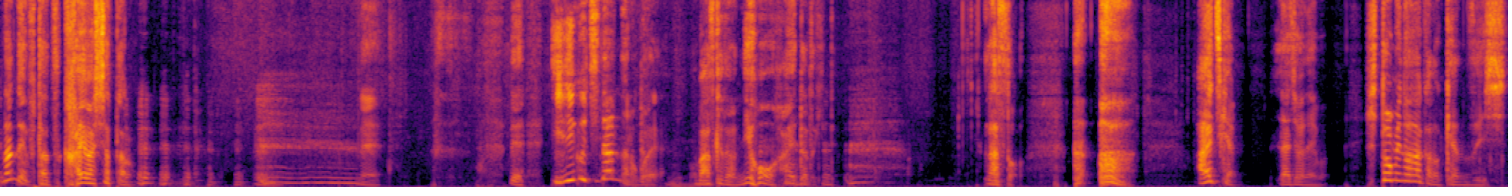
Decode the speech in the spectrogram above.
なんで二つ会話しちゃったの？ねで、入り口なんなのこれ。バスケットの2本生えた時って。ラスト。愛知県、ラジオネーム。瞳の中の遣隋使。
